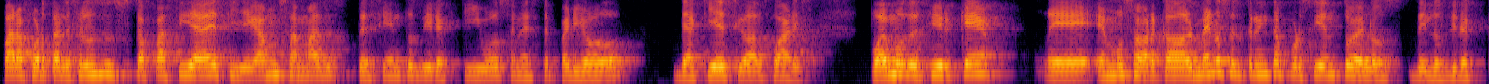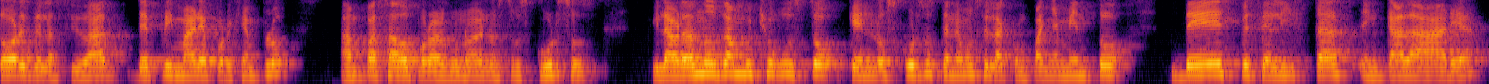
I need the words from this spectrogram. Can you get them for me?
para fortalecerlos en sus capacidades y llegamos a más de 700 directivos en este periodo de aquí de Ciudad Juárez. Podemos decir que eh, hemos abarcado al menos el 30% de los, de los directores de la ciudad de primaria, por ejemplo, han pasado por alguno de nuestros cursos. Y la verdad nos da mucho gusto que en los cursos tenemos el acompañamiento de especialistas en cada área,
